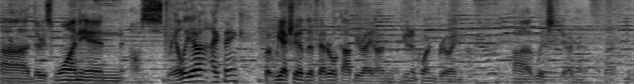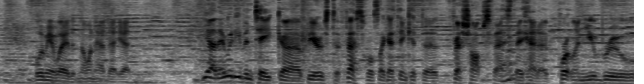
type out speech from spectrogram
Uh, there's one in Australia, I think, but we actually have the federal copyright on Unicorn Brewing, uh, which um, blew me away that no one had that yet. Yeah, they would even take uh, beers to festivals. Like I think at the Fresh Hops Fest, they had a Portland U Brew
